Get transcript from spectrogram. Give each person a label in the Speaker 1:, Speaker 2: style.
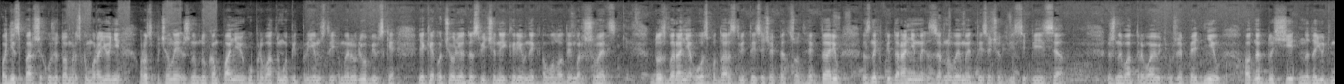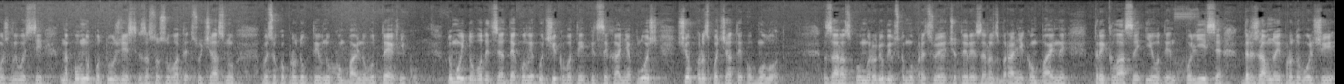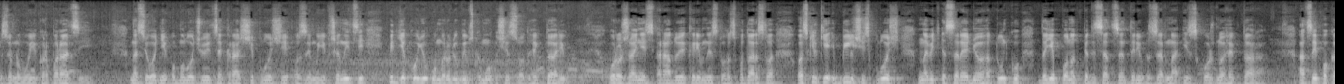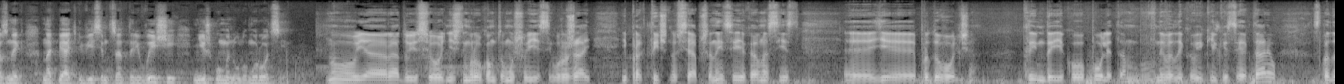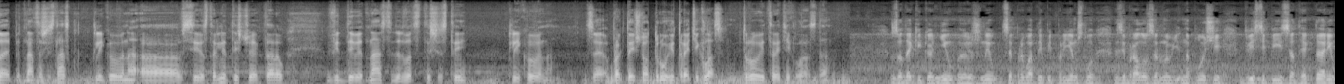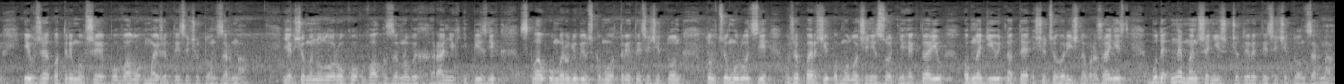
Speaker 1: Одні з перших у Житомирському районі розпочали жнивну кампанію у приватному підприємстві Миролюбівське, яке очолює досвідчений керівник Володимир Швець. До збирання у господарстві 1500 гектарів, з них під ранніми зерновими 1250. Жнива тривають вже 5 днів, однак дощі не дають можливості на повну потужність застосувати сучасну високопродуктивну комбайнову техніку. Тому й доводиться деколи очікувати підсихання площ, щоб розпочати обмолот. Зараз у Миролюбівському працює чотири зернозбиральні комбайни, три класи і один полісся Державної продовольчої зернової корпорації. На сьогодні обмолочуються кращі площі озимої пшениці, під якою у Миролюбівському 600 гектарів. Урожайність радує керівництво господарства, оскільки більшість площ навіть середнього гатунку дає понад 50 центнерів зерна із кожного гектара. А цей показник на 5-8 центнерів вищий, ніж у минулому році.
Speaker 2: Ну, я радуюсь сьогоднішнім роком, тому що є урожай і практично вся пшениця, яка в нас є, е, є продовольча. Крім деякого поля, там в невеликої кількості гектарів складає 15-16 клейковина, а всі остальні тисячу гектарів від 19 до 26 клейковина.
Speaker 3: Це практично другий, третій клас.
Speaker 2: Другий, третій клас, так. Да.
Speaker 1: За декілька днів е, жнив це приватне підприємство зібрало зернові на площі 250 гектарів і вже отримавши по валу майже тисячу тонн зерна. Якщо минулого року вал зернових ранніх і пізніх склав у Миролюбівському 3 тисячі тонн, то в цьому році вже перші обмолочені сотні гектарів обнадіють на те, що цьогорічна врожайність буде не менше ніж 4 тисячі тонн зерна.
